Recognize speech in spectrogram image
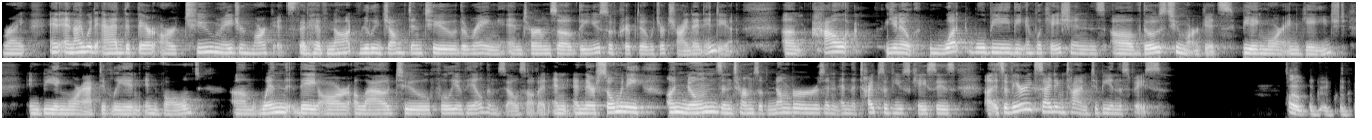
Right. And, and I would add that there are two major markets that have not really jumped into the ring in terms of the use of crypto, which are China and India. Um, how, you know, what will be the implications of those two markets being more engaged and being more actively in, involved? Um, when they are allowed to fully avail themselves of it. And, and there are so many unknowns in terms of numbers and, and the types of use cases. Uh, it's a very exciting time to be in the space. Oh,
